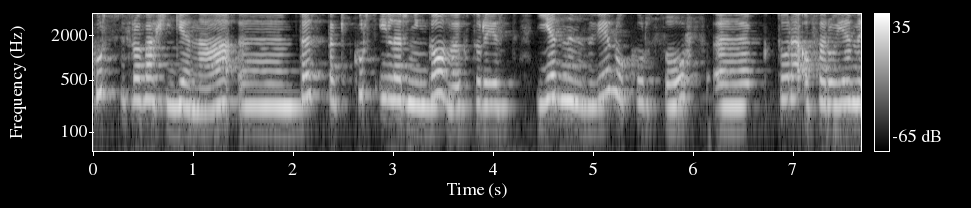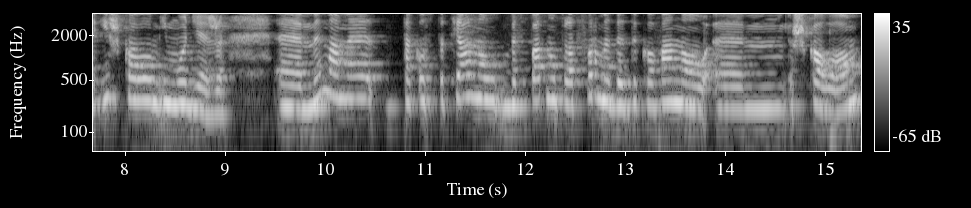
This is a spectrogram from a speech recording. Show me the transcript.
kurs Cyfrowa Higiena to jest taki kurs e-learningowy, który jest jednym z wielu kursów, które oferujemy i szkołom, i młodzieży. My mamy taką specjalną, bezpłatną platformę dedykowaną szkołom.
